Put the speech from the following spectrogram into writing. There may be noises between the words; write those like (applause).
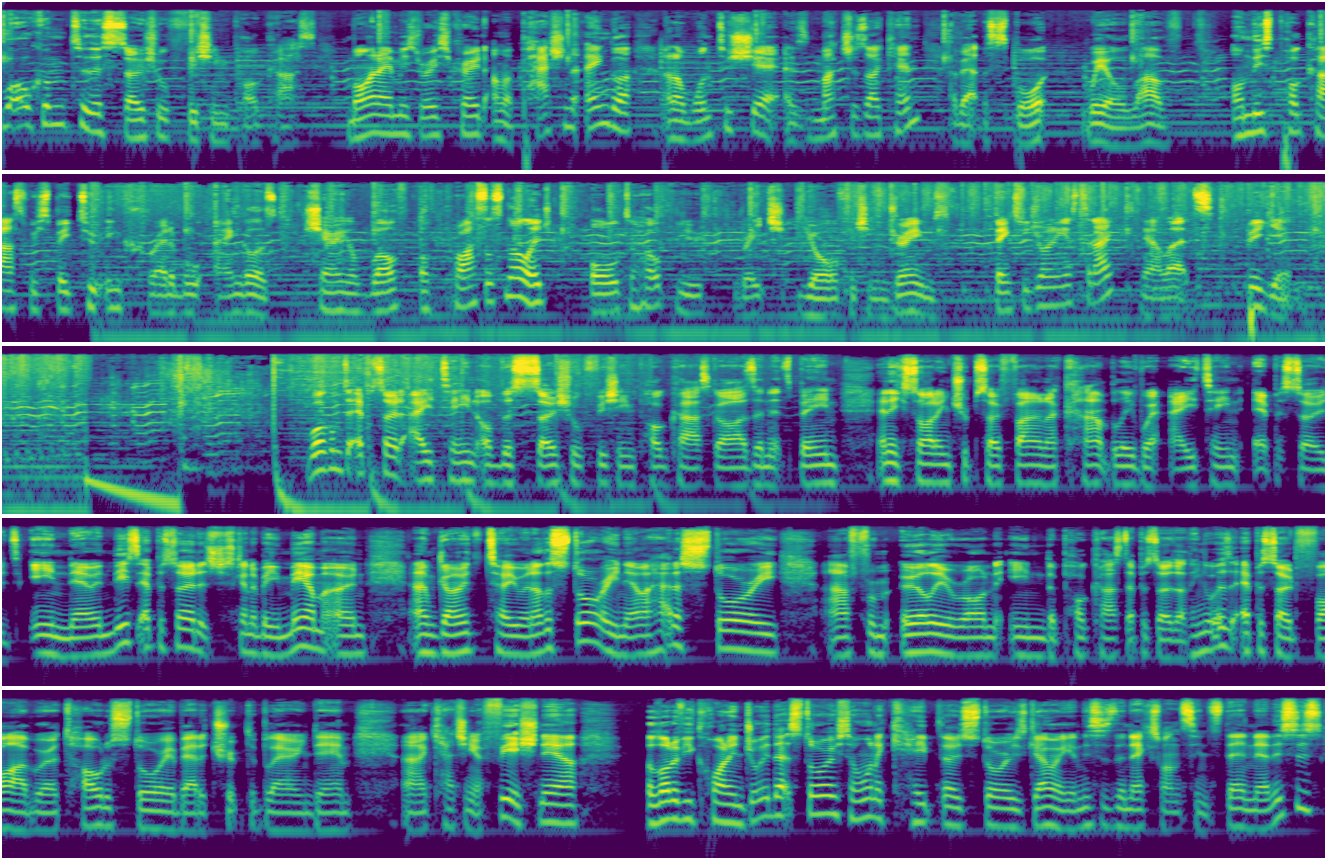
Welcome to the Social Fishing Podcast. My name is Rhys Creed. I'm a passionate angler and I want to share as much as I can about the sport we all love. On this podcast, we speak to incredible anglers, sharing a wealth of priceless knowledge, all to help you reach your fishing dreams. Thanks for joining us today. Now let's begin. Welcome to episode 18 of the Social Fishing Podcast, guys. And it's been an exciting trip so far, and I can't believe we're 18 episodes in. Now, in this episode, it's just going to be me on my own, and I'm going to tell you another story. Now, I had a story uh, from earlier on in the podcast episodes. I think it was episode 5, where I told a story about a trip to Blowering Dam uh, catching a fish. Now, a lot of you quite enjoyed that story, so I want to keep those stories going. And this is the next one since then. Now, this is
